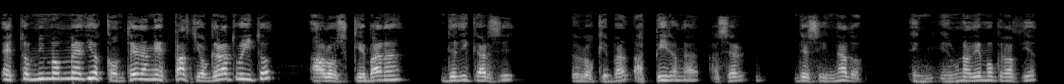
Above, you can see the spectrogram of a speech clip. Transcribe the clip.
estos mismos medios concedan espacios gratuitos a los que van a dedicarse, los que aspiran a, ser designados en, en, una democracia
